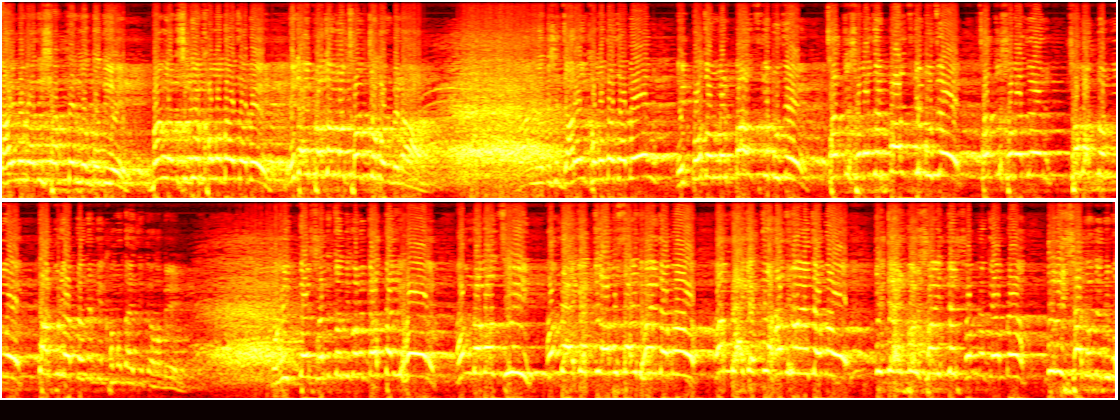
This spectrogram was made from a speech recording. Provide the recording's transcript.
কায়মবাদী স্বার্থের মধ্য দিয়ে বাংলাদেশে কেউ ক্ষমতায় যাবে, এটাই প্রজন্ম সহ্য করবে না। বাংলাদেশে যারাই ক্ষমতা যাবেন এই প্রজন্মের পালসকে বুঝে, ছাত্র সমাজের পালসকে বুঝে, ছাত্র সমাজের সমর্থন নিয়ে তারপরে আপনাদেরকে ক্ষমতায় যেতে হবে। শহীদদের সাথে যদি কোনো গাদ্দারি হয়, আমরা বলছি, আমরা এক একজন আবু সাইদ হয়ে যাব, আমরা এক একজন হাজি হয়ে যাব। কিন্তু এরপর শহীদদের স্বপ্নকে আমরা দুলিশ হতে দিব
